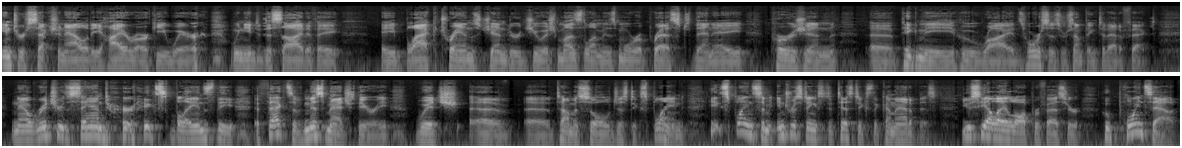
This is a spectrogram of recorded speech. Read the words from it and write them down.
intersectionality hierarchy where we need to decide if a a black transgender Jewish Muslim is more oppressed than a Persian uh, pygmy who rides horses or something to that effect. Now, Richard Sander explains the effects of mismatch theory, which uh, uh, Thomas Sowell just explained. He explains some interesting statistics that come out of this. UCLA law professor who points out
